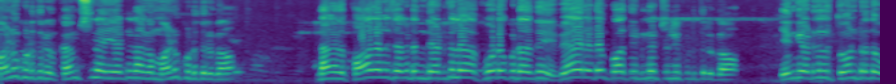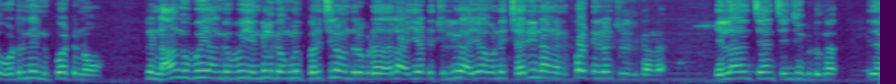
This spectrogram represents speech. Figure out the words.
மனு கொடுத்துருக்கோம். கமிஷனர் ஐயாட்டு நாங்கள் மனு கொடுத்துருக்கோம். நாங்கள் இந்த பாதாள சாக்கடை இந்த இடத்துல போடக்கூடாது. வேற இடம் பார்த்துக்கிட்டுங்கன்னு சொல்லி கொடுத்துருக்கோம். எங்கள் இடத்துல தோன்றதை உடனே நிப்பாட்டணும். இல்லை நாங்கள் போய் அங்கே போய் எங்களுக்கு அவங்களுக்கு பிரச்சனை வந்துடக்கூடாது. அதெல்லாம் ஐயாட்ட சொல்லி ஐயா உடனே சரி நாங்கள் நிப்பாட்டிடுறோம்னு சொல்லியிருக்காங்க. எல்லாரும் சேர்ந்து செஞ்சு கொடுங்க. இதை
